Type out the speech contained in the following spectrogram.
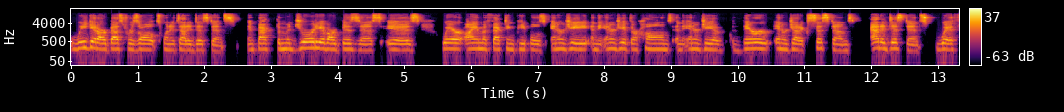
we get our best results when it's at a distance. In fact, the majority of our business is where I am affecting people's energy and the energy of their homes and the energy of their energetic systems at a distance with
